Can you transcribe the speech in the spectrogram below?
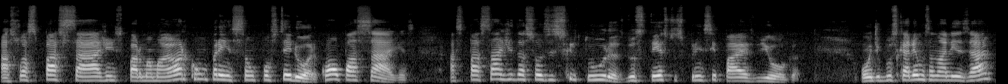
as suas passagens para uma maior compreensão posterior. Qual passagens? As passagens das suas escrituras, dos textos principais do yoga, onde buscaremos analisar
